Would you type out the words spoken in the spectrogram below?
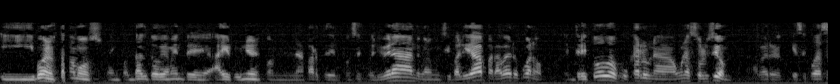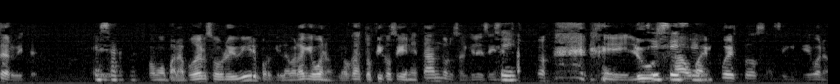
y bueno, estamos en contacto, obviamente, hay reuniones con la parte del Consejo Deliberante, con la municipalidad, para ver, bueno, entre todos buscar una, una solución, a ver qué se puede hacer, ¿viste? Exacto. como para poder sobrevivir, porque la verdad que, bueno, los gastos fijos siguen estando, los alquileres siguen Sí. estando, eh, luz, Sí, sí, agua, impuestos, así que, bueno,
